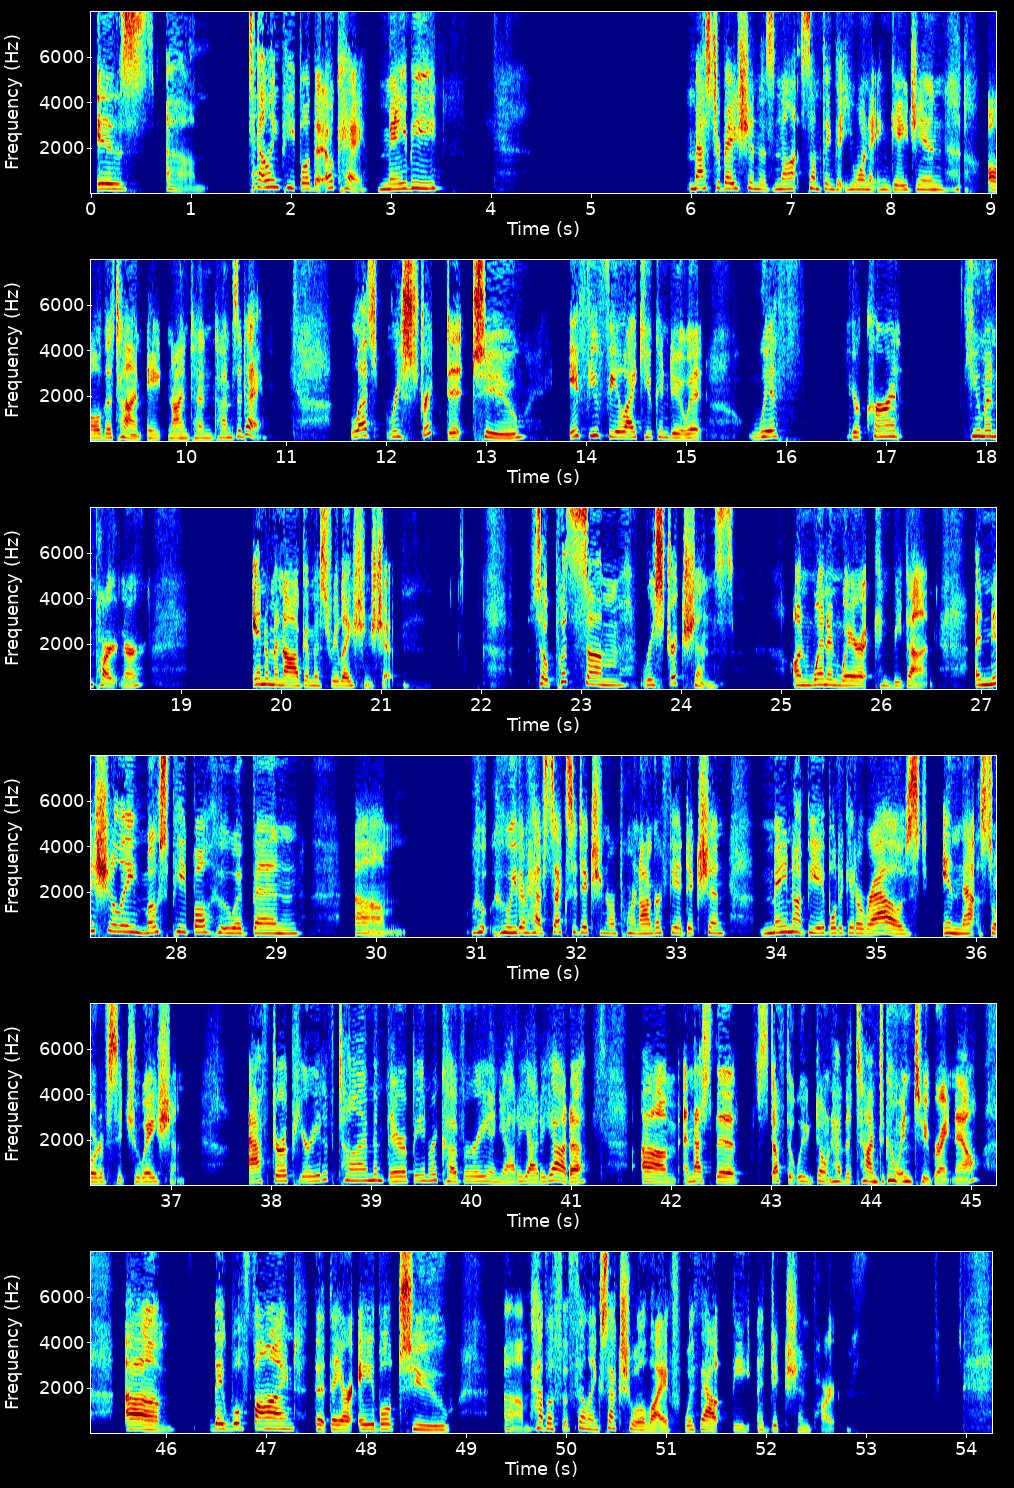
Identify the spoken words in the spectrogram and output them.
is um, telling people that okay maybe masturbation is not something that you want to engage in all the time eight nine ten times a day. Let's restrict it to if you feel like you can do it with your current human partner in a monogamous relationship. So put some restrictions on when and where it can be done. Initially most people who have been um, who, who either have sex addiction or pornography addiction may not be able to get aroused in that sort of situation. After a period of time and therapy and recovery and yada yada yada um, and that's the stuff that we don't have the time to go into right now um, they will find that they are able to um, have a fulfilling sexual life without the addiction part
